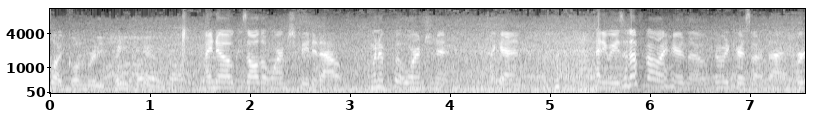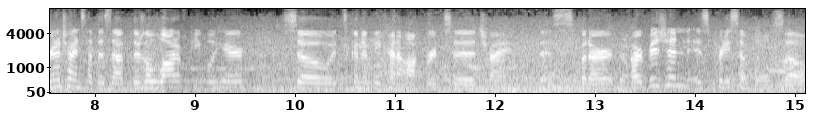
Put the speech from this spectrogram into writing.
Like gone really pink again. I know, because all the orange faded out. I'm gonna put orange in it again. Anyways, enough about my hair though. Nobody cares about that. We're gonna try and set this up. There's a lot of people here, so it's gonna be kind of awkward to try this. But our, our vision is pretty simple, so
